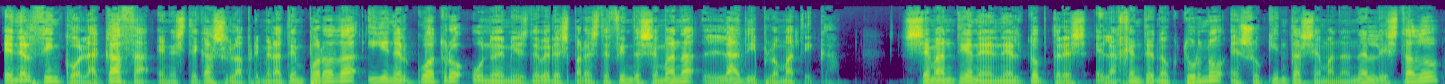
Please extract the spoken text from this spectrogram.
En el 5, La Caza, en este caso la primera temporada. Y en el 4, uno de mis deberes para este fin de semana, La Diplomática. Se mantiene en el top 3 El Agente Nocturno en su quinta semana en el listado,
